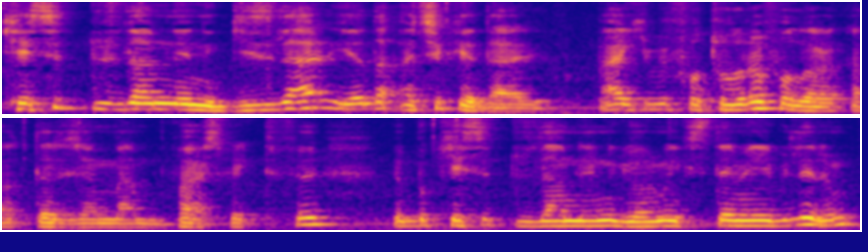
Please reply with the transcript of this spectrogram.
kesit düzlemlerini gizler ya da açık eder. Belki bir fotoğraf olarak aktaracağım ben bu perspektifi ve bu kesit düzlemlerini görmek istemeyebilirim.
